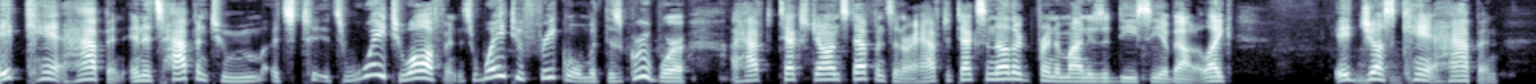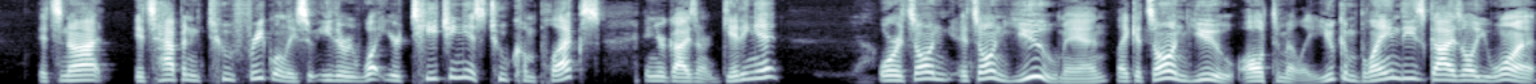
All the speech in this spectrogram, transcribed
It can't happen, and it's happened to it's too, it's way too often. It's way too frequent with this group where I have to text John Stephenson or I have to text another friend of mine who's a DC about it. Like it just mm-hmm. can't happen. It's not. It's happening too frequently. So either what you're teaching is too complex and your guys aren't getting it, or it's on it's on you, man. Like it's on you ultimately. You can blame these guys all you want,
